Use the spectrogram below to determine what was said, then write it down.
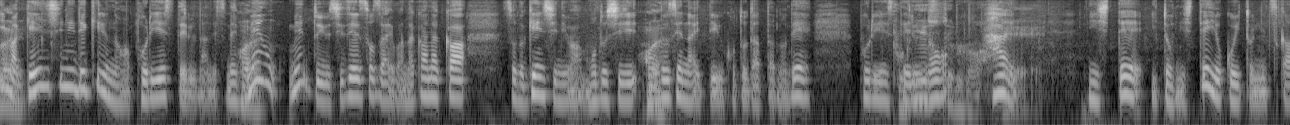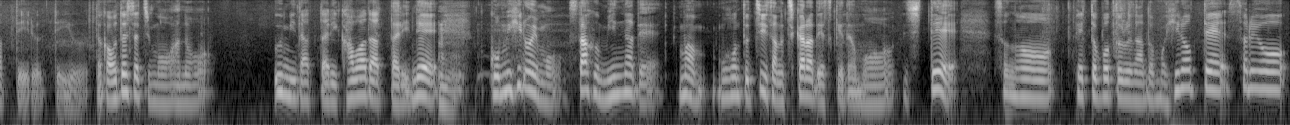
今原子にできるのはポリエステルなんですね、はい、綿綿という自然素材はなかなかその原子には戻し戻せないっていうことだったので、はい、ポリエステルのはい。にして糸にして横糸に使っているっていう。だから私たちもあの海だったり川だったりで、うん、ゴミ拾いもスタッフみんなでまあもうほんと小さな力ですけどもしてそのペットボトルなども拾ってそれを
